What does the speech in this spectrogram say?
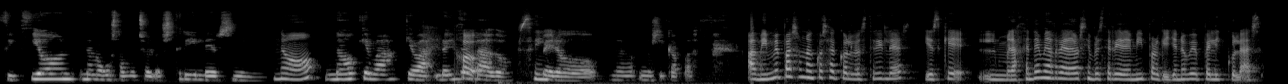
ficción, no me gustan mucho los thrillers ni... No. No, que va, que va, lo he intentado, pero no, no soy capaz. A mí me pasa una cosa con los thrillers y es que la gente a mi alrededor siempre se ríe de mí porque yo no veo películas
